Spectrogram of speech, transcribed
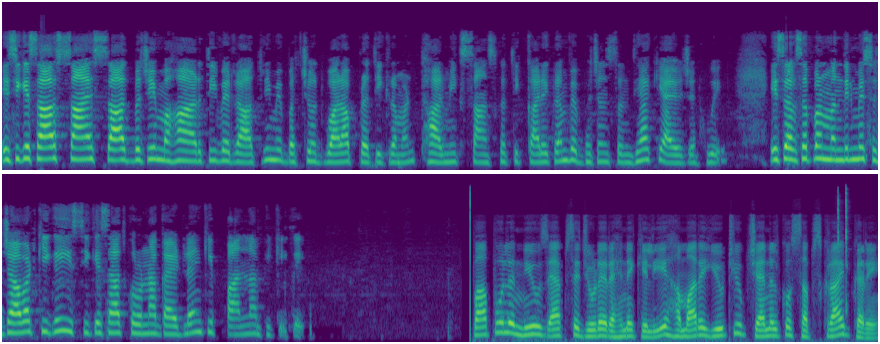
इसी के साथ साय सात बजे महाआरती व रात्रि में बच्चों द्वारा प्रतिक्रमण, धार्मिक, सांस्कृतिक कार्यक्रम व भजन संध्या के आयोजन हुए। इस अवसर पर मंदिर में सजावट की गई। इसी के साथ कोरोना गाइडलाइन की पालना भी की गई। पॉपुलर न्यूज़ ऐप से जुड़े रहने के लिए हमारे यूट्यूब चैनल को सब्सक्राइब करें,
